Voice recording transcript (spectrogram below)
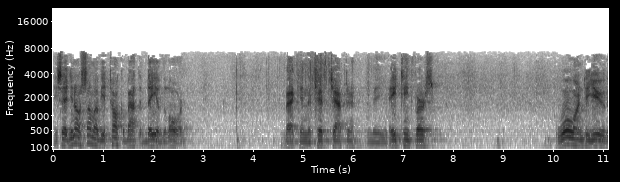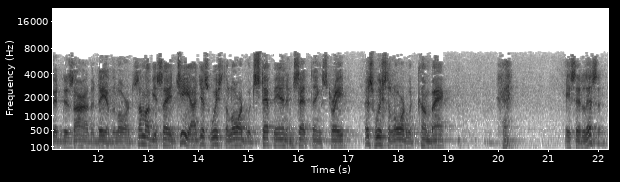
He said, You know, some of you talk about the day of the Lord. Back in the fifth chapter, in the 18th verse. Woe unto you that desire the day of the Lord. Some of you say, gee, I just wish the Lord would step in and set things straight. I just wish the Lord would come back. He said, listen,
